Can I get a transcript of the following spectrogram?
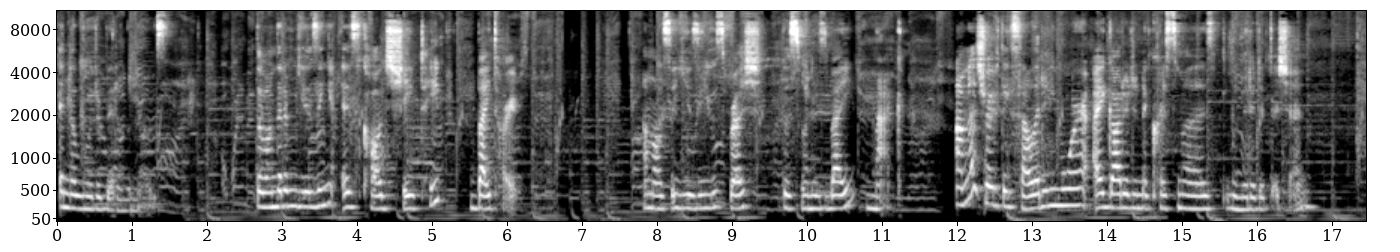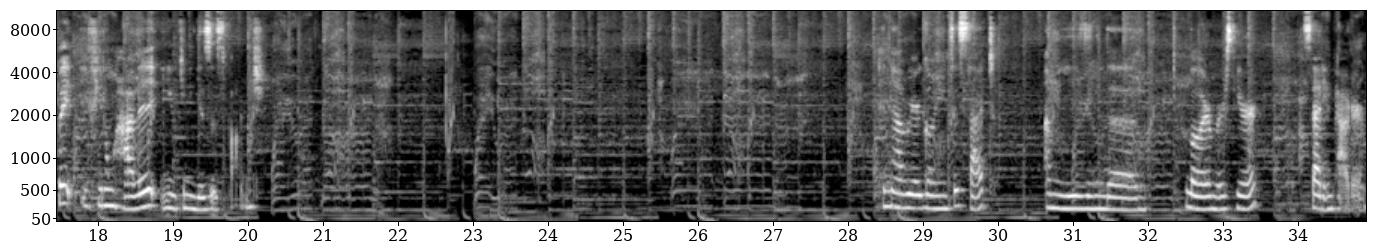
and a little bit on the nose. The one that I'm using is called Shape Tape by Tarte. I'm also using this brush. This one is by MAC. I'm not sure if they sell it anymore. I got it in a Christmas limited edition. But if you don't have it, you can use a sponge. And now we are going to set. I'm using the Laura Mercier setting powder.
